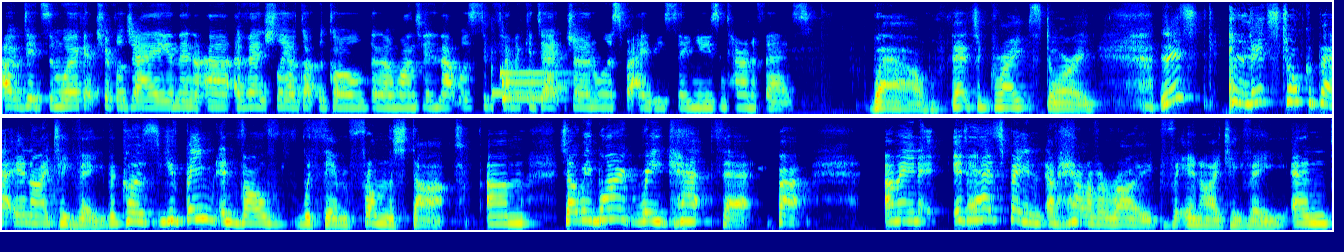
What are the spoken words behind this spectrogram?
I did some work at Triple J and then uh, eventually I got the goal that I wanted and that was to become a cadet journalist for ABC News and Current Affairs. Wow, that's a great story. Let's let's talk about NITV because you've been involved with them from the start. Um, so we won't recap that, but I mean, it has been a hell of a road for NITV, and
